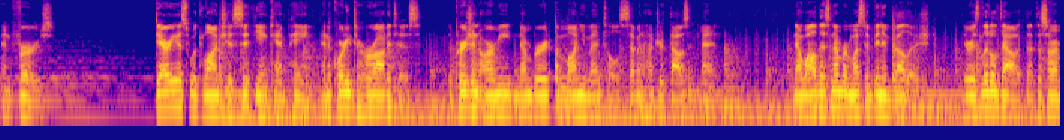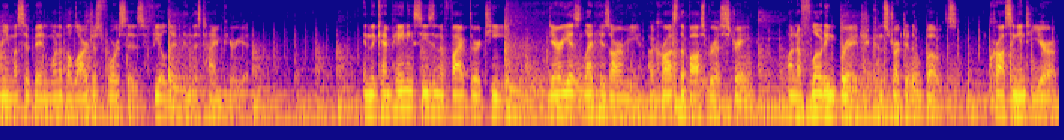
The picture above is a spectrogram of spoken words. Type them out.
and furs. Darius would launch his Scythian campaign, and according to Herodotus, the Persian army numbered a monumental 700,000 men. Now, while this number must have been embellished, there is little doubt that this army must have been one of the largest forces fielded in this time period. In the campaigning season of 513, Darius led his army across the Bosporus Strait on a floating bridge constructed of boats, crossing into Europe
